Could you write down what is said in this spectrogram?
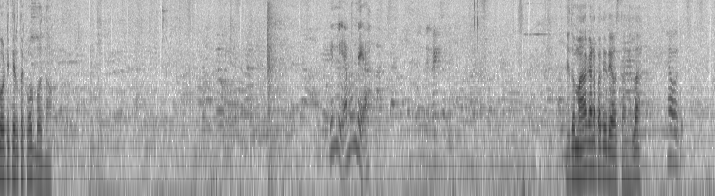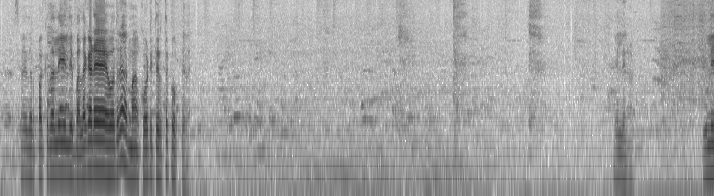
ಕೋಟಿ ತೀರ್ಥಕ್ಕೆ ಹೋಗ್ಬೋದು ನಾವು. ಇಲ್ಲಿಯ ಮುಂದೆಯಾ? ಇದು ಮಹಾಗಣಪತಿ ದೇವಸ್ಥಾನ ಅಲ್ಲ ಹೌದು. ಸೊ ಇದರ ಪಕ್ಕದಲ್ಲಿ ಇಲ್ಲಿ ಬಲಗಡೆ ಹೋದರೆ ಮ ಕೋಟಿ ತೀರ್ಥಕ್ಕೆ ಹೋಗ್ತೇವೆ. ಇಲ್ಲಿ ನೋಡು. ಇಲ್ಲಿ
